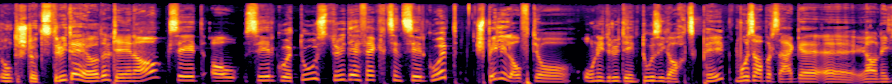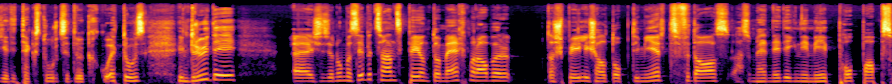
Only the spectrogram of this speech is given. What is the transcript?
unterstützt 3D, oder? Genau, sieht auch sehr gut aus. 3D-Effekte sind sehr gut. Das Spiel läuft ja ohne 3D in 1080p. Muss aber sagen, äh, ja, nicht jede Textur sieht wirklich gut aus. In 3D äh, ist es ja nur 27p und da merkt man aber, das Spiel ist halt optimiert für das. Also man hat nicht irgendwie mehr Pop-Ups,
